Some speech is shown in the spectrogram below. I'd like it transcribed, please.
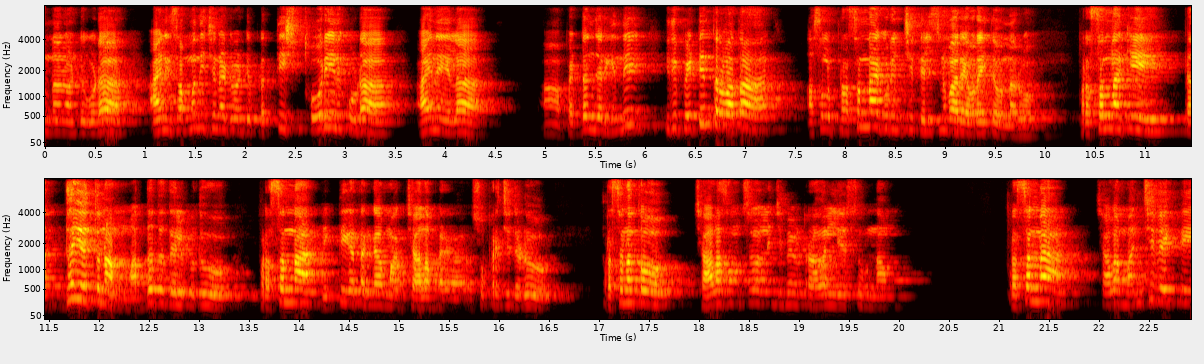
ఉన్నాను అంటూ కూడా ఆయనకి సంబంధించినటువంటి ప్రతి స్టోరీని కూడా ఆయన ఇలా పెట్టడం జరిగింది. ఇది పెట్టిన తర్వాత అసలు ప్రసన్న గురించి తెలిసిన వారు ఎవరైతే ఉన్నారో ప్రసన్నకి పెద్ద ఎత్తున మద్దతు తెలుపుతూ ప్రసన్న వ్యక్తిగతంగా మాకు చాలా సుపరిచితుడు. ప్రసన్నతో చాలా సంవత్సరాల నుంచి మేము ట్రావెల్ చేస్తూ ఉన్నాం. ప్రసన్న చాలా మంచి వ్యక్తి.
